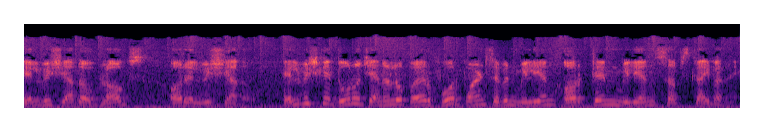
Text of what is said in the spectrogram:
एलविश यादव ब्लॉग्स और एलविश यादव। एलविश के दोनों चैनलों पर 4.7 मिलियन और 10 मिलियन सब्सक्राइबर हैं।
